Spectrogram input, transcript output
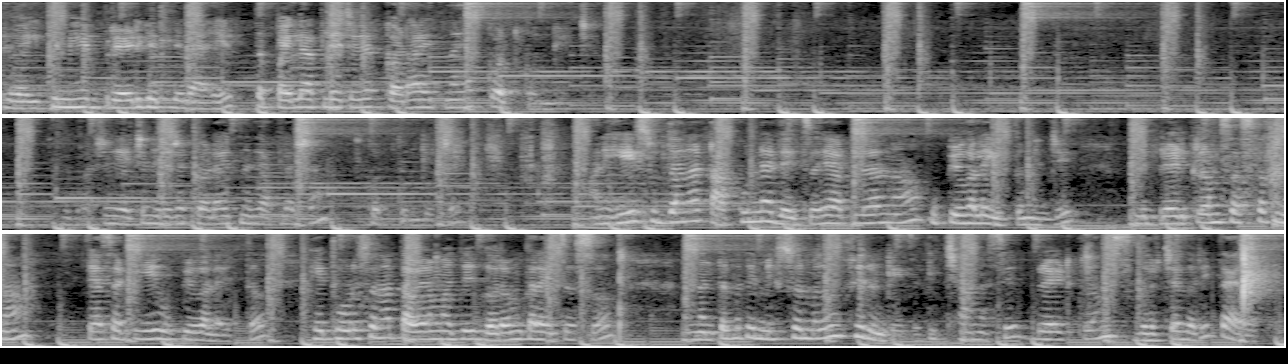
तेव्हा इथे मी हे ब्रेड घेतलेले आहे. तर पहिले आपल्या याच्या ज्या कडा आहेत ना या कट करून घ्यायच्या याच्या ज्या कडा आहेत ना त्या आपल्या अशा कट करून घ्यायच्या आणि हे सुद्धा ना टाकून नाही द्यायचं. हे आपल्याला ना उपयोगाला येतं म्हणजे. म्हणजे ब्रेड क्रम्स असतात ना त्यासाठी हे उपयोगाला येतं. हे थोडंसं ना तव्यामध्ये गरम करायचं असं. नंतर मग ते मिक्सरमधून फिरून घ्यायचं. की छान असे ब्रेड क्रम्स घरच्या घरी तयार होतात.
